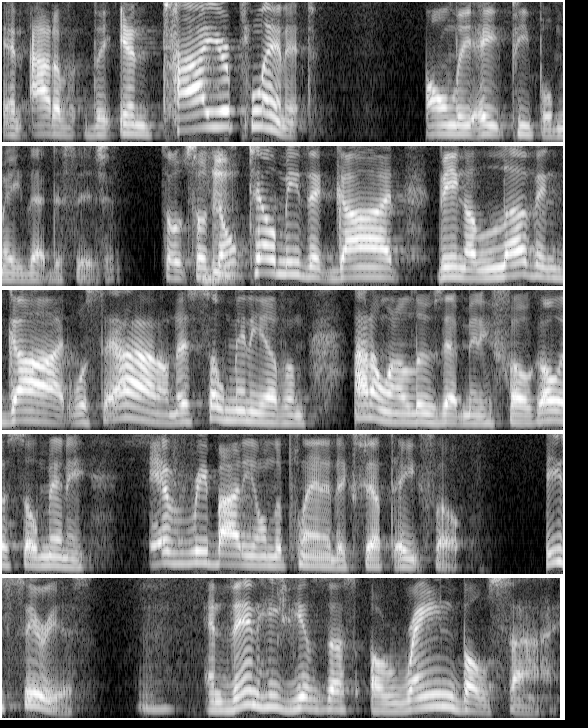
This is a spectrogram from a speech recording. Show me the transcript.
And out of the entire planet, only eight people made that decision. So, so hmm. don't tell me that God, being a loving God, will say, ah, I don't know, there's so many of them. I don't want to lose that many folk. Oh, it's so many. Everybody on the planet except eight folk. He's serious. Mm. And then he gives us a rainbow sign,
